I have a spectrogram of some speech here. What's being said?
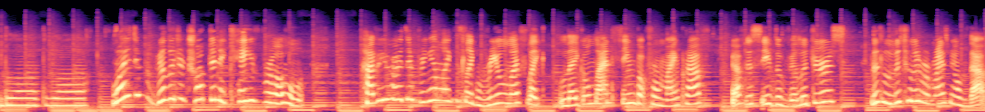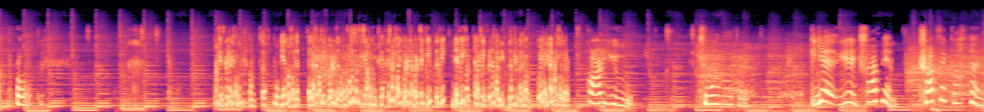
Blah blah. Why is the villager trapped in a cave, bro? Have you heard they're bringing like this like real life like Legoland thing, but for Minecraft? You have to save the villagers. This literally reminds me of that, bro. Are you? To another. Yeah, yeah, trap him. Trap the guy.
